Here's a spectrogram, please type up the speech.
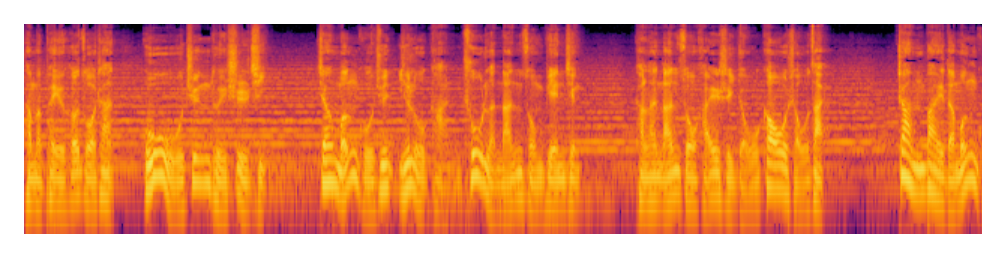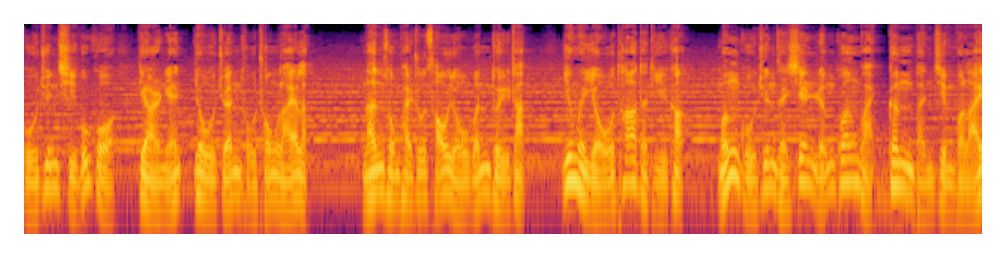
他们配合作战。鼓舞军队士气，将蒙古军一路赶出了南宋边境。看来南宋还是有高手在。战败的蒙古军气不过，第二年又卷土重来了。南宋派出曹有文对战，因为有他的抵抗，蒙古军在仙人关外根本进不来。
